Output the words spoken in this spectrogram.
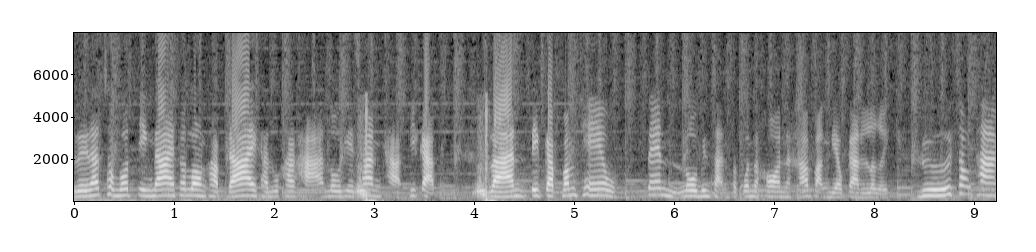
หรือนัดชมรถจริงได้ทดลองขับได้ค่ะลูกค้าขาโลเคชั่นค่ะพิกัดร้านติดกับปั๊มเชล เส้นโรบินสันสกลนครนะคะ ฝั่งเดียวกันเลย หรือช่องทาง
